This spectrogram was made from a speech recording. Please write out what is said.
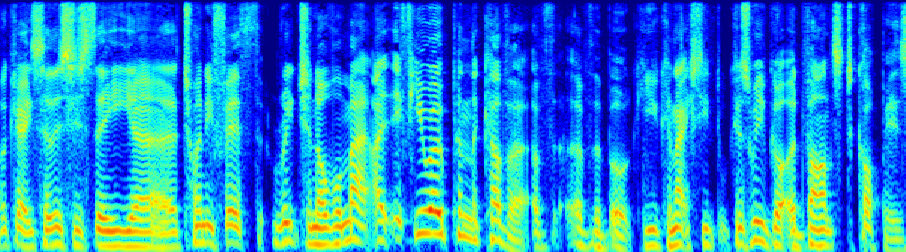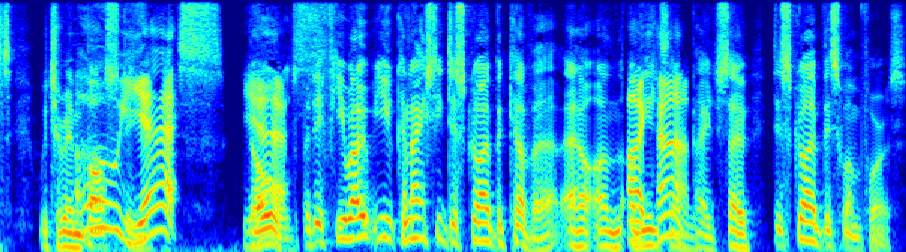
Okay, so this is the uh, 25th Reacher novel. Matt, if you open the cover of of the book, you can actually because we've got advanced copies which are embossed. Oh yes, gold. yes. But if you open, you can actually describe the cover uh, on, on the inside can. page. So describe this one for us.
